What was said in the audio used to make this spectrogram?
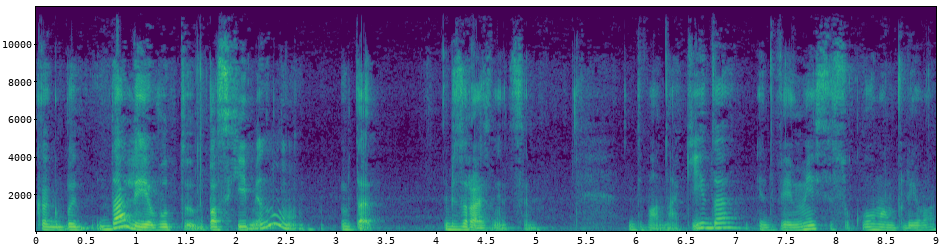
как бы далее вот по схеме. Ну, да, без разницы. Два накида и две вместе с уклоном влево.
